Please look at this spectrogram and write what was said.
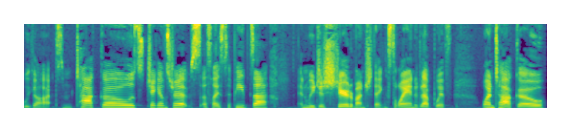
We got some tacos, chicken strips, a slice of pizza, and we just shared a bunch of things. So I ended up with one taco,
